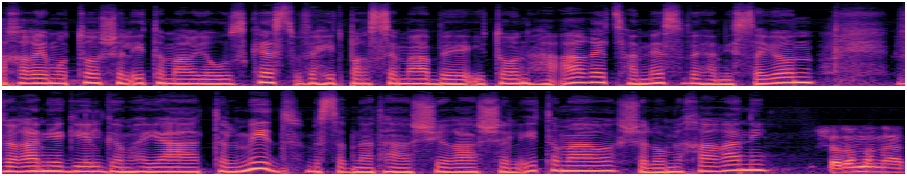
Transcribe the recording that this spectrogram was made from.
אחרי מותו של איתמר יעוז קסט והתפרסמה בעיתון הארץ, הנס והניסיון. ורן יגיל גם היה תלמיד בסדנת השירה של איתמר. שלום לך, רני. שלום ענת.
